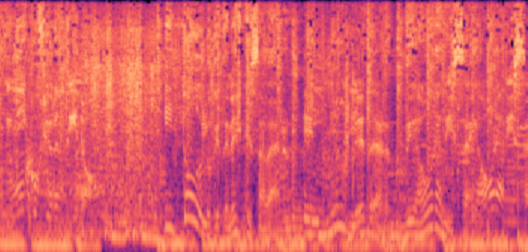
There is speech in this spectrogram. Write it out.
Nico Fiorentino. Y todo lo que tenés que saber. El newsletter de Ahora Dice. De Ahora Dice.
